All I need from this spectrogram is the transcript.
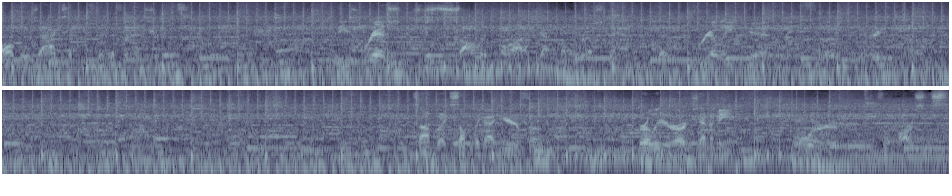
all those accents for different instruments. These riffs are just solid melodic death metal riffs, man. They're really good. Sounds like something I hear from earlier Arch Enemy or from horses.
